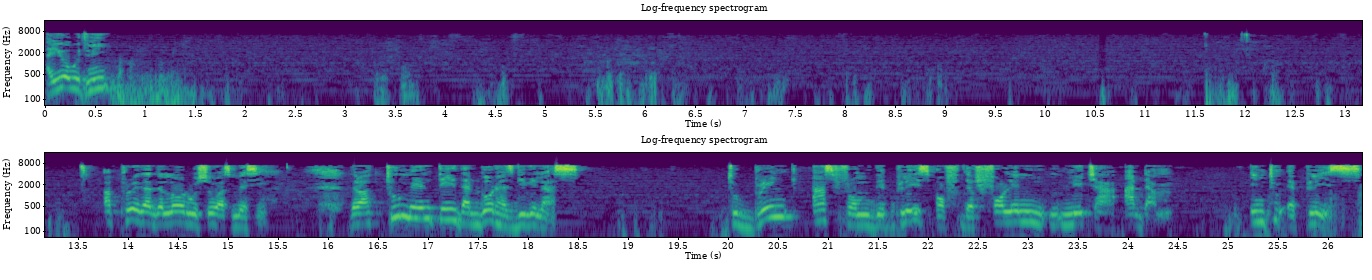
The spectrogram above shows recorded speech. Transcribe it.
Are you with me I pray that the Lord will show us mercy. There are two main things that God has given us to bring us from the place of the fallen nature, Adam, into a place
